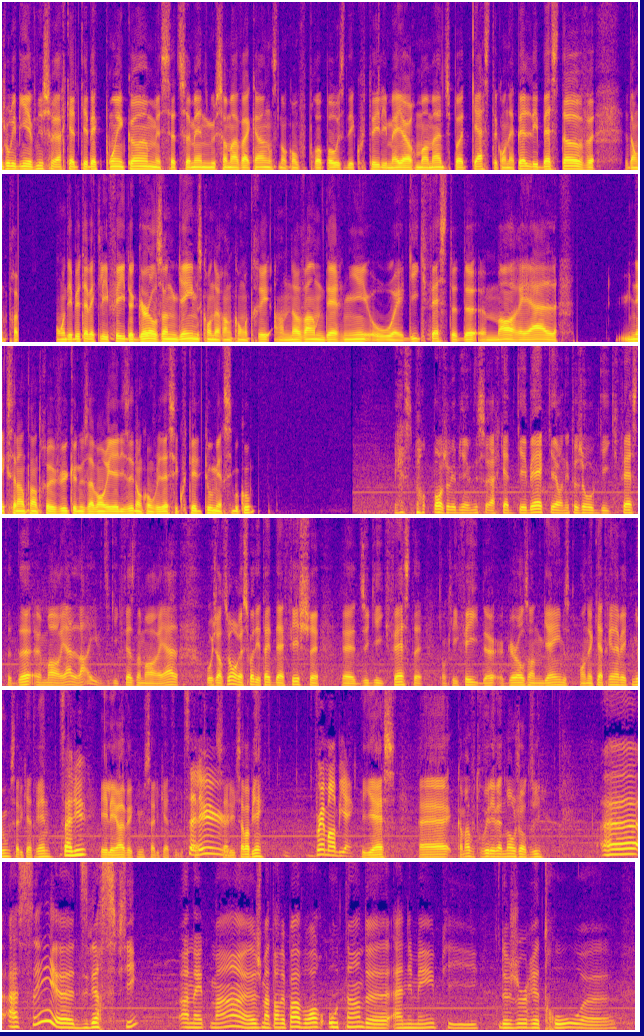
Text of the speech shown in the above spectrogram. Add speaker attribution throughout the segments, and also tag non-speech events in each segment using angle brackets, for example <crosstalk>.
Speaker 1: Bonjour et bienvenue sur arcadequebec.com. Cette semaine, nous sommes en vacances, donc on vous propose d'écouter les meilleurs moments du podcast qu'on appelle les best-of. Donc, on débute avec les filles de Girls on Games qu'on a rencontrées en novembre dernier au euh, Geek Fest de Montréal. Une excellente entrevue que nous avons réalisée, donc on vous laisse écouter le tout. Merci beaucoup. Yes, bon, bonjour et bienvenue sur Arcade Québec. On est toujours au Geek Fest de Montréal, live du Geek Fest de Montréal. Aujourd'hui, on reçoit des têtes d'affiche euh, du Geek Fest, donc les filles de Girls on Games. On a Catherine avec nous. Salut Catherine.
Speaker 2: Salut.
Speaker 1: Et Léa avec nous. Salut Cathy.
Speaker 3: Salut.
Speaker 1: salut, ça va bien?
Speaker 3: Vraiment bien.
Speaker 1: Yes. Euh, comment vous trouvez l'événement aujourd'hui?
Speaker 2: Euh, assez euh, diversifié, honnêtement. Euh, je m'attendais pas à voir autant d'animés puis de jeux rétro.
